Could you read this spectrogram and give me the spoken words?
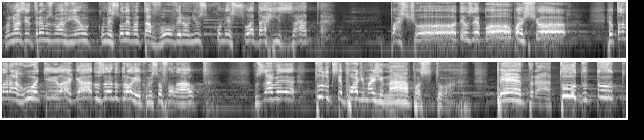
Quando nós entramos no avião, começou a levantar voo, o Veronilson começou a dar risada. Pastor, Deus é bom, pastor. Eu estava na rua aqui largado, usando droga. Ele começou a falar alto. Usava tudo que você pode imaginar, pastor pedra, tudo, tudo.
